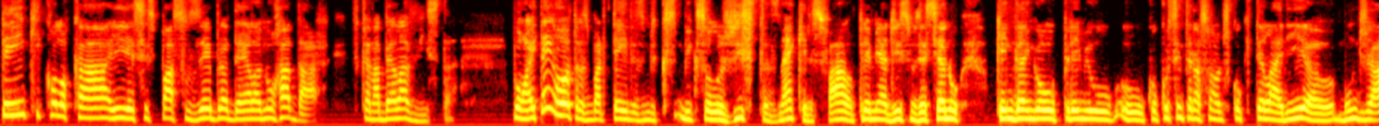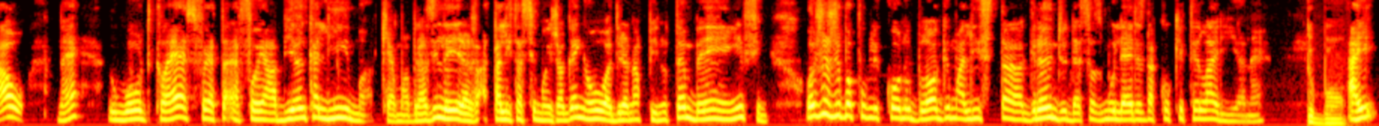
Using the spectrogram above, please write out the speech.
tem que colocar aí esse espaço zebra dela no radar. Fica na Bela Vista. Bom, aí tem outras bartenders, mixologistas, né, que eles falam, premiadíssimos. Esse ano, quem ganhou o prêmio, o concurso internacional de coquetelaria mundial, né, o World Class, foi a, foi a Bianca Lima, que é uma brasileira. A Thalita Simões já ganhou, a Adriana Pino também, enfim. Hoje o Giba publicou no blog uma lista grande dessas mulheres da coquetelaria, né. Muito bom. Aí,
